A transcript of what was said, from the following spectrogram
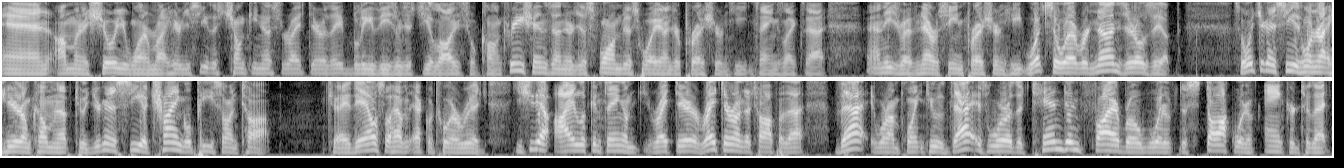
and I'm going to show you one right here. You see this chunkiness right there? They believe these are just geological concretions and they're just formed this way under pressure and heat and things like that. And these have never seen pressure and heat whatsoever, none, zero zip. So what you're going to see is one right here. I'm coming up to it. You're going to see a triangle piece on top. Okay, they also have an equatorial ridge. You see that eye-looking thing I'm right there, right there on the top of that. That where I'm pointing to. That is where the tendon fibril would have, the stock would have anchored to that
